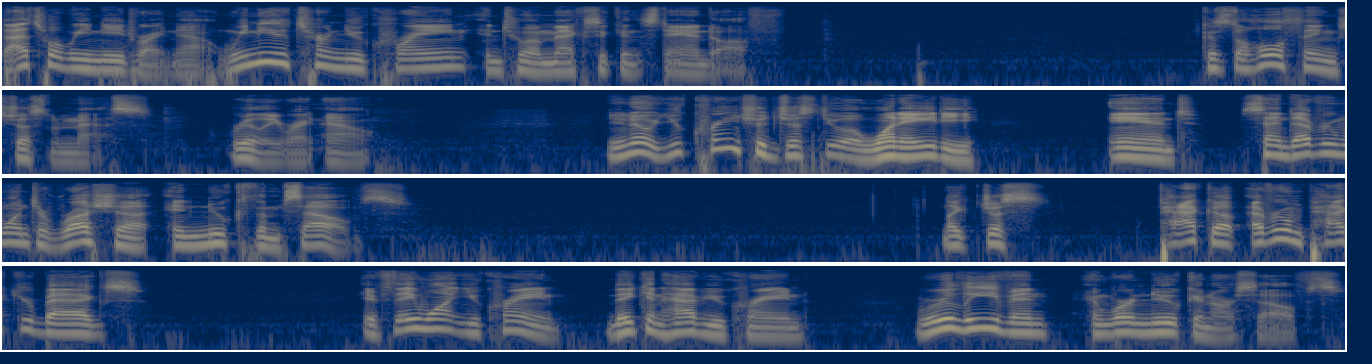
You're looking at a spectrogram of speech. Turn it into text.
That's what we need right now. We need to turn Ukraine into a Mexican standoff. Because the whole thing's just a mess, really, right now. You know, Ukraine should just do a 180 and send everyone to Russia and nuke themselves. Like, just pack up, everyone pack your bags. If they want Ukraine, they can have Ukraine. We're leaving and we're nuking ourselves.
